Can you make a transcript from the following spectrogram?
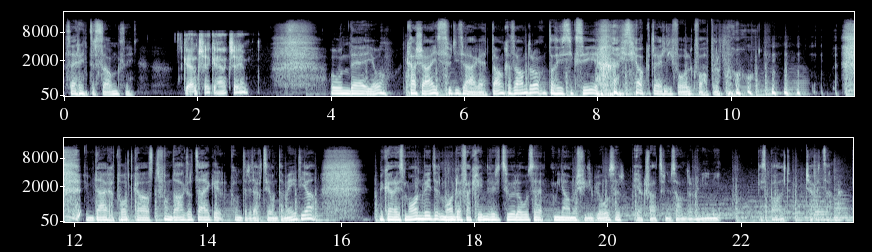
Sehr interessant gewesen. Gern geschehen, gern geschehen. Und äh, ja, kein Scheiß, würde ich sagen. Danke, Sandro. Das war sie, unsere aktuelle Folge von «Apropos». Im täglichen Podcast vom Tagesanzeiger und der Redaktion der Media. Wir hören uns morgen wieder. Morgen dürfen auch Kinder wieder zuhören. Mein Name ist Philipp Loser. Ich habe geschwätzt mit Sandro Benini. Bis bald. Ciao zusammen.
